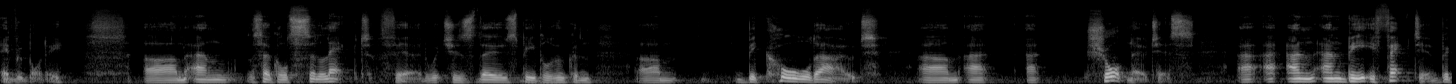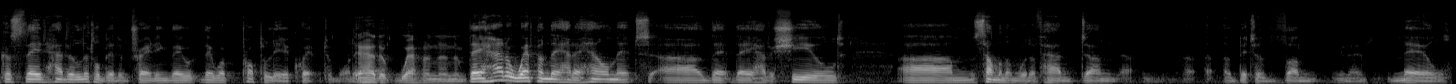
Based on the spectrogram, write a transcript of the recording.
everybody, um, and the so-called Select fyrd, which is those people who can um, be called out um, at, at short notice uh, and, and be effective because they'd had a little bit of training, they, they were properly equipped and whatever. They had a weapon and a, They had a weapon, they had a helmet, uh, they, they had a shield. Um, some of them would have had um, a, a bit of, um, you know, mail,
